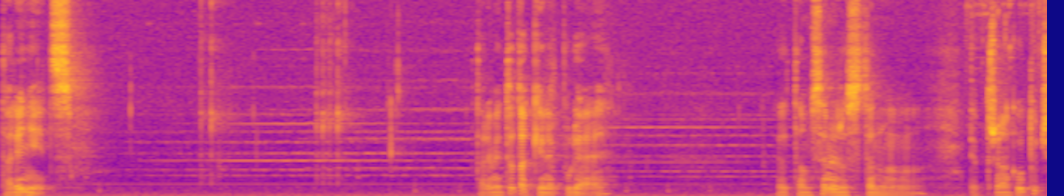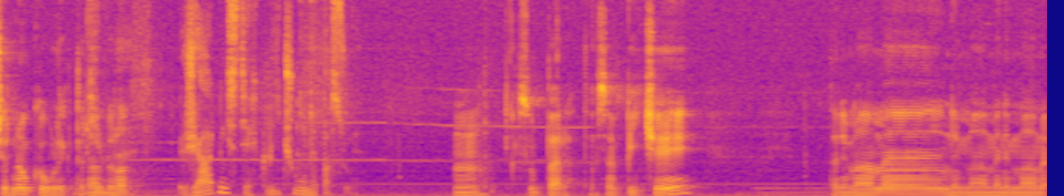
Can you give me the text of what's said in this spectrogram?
Tady nic. Tady mi to taky nepůjde. Tam se nedostanu. Já potřebuji nějakou tu černou kouli, která Divné. byla... Žádný z těch klíčů nepasuje. Hm, super, to jsem v píči. Tady máme, nemáme, nemáme.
